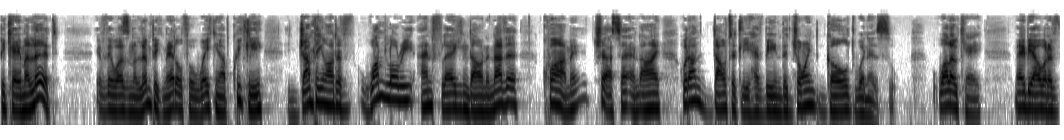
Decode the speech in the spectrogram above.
became alert. If there was an Olympic medal for waking up quickly, jumping out of one lorry and flagging down another, Kwame, Chasa, and I would undoubtedly have been the joint gold winners. Well, okay. Maybe I would have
